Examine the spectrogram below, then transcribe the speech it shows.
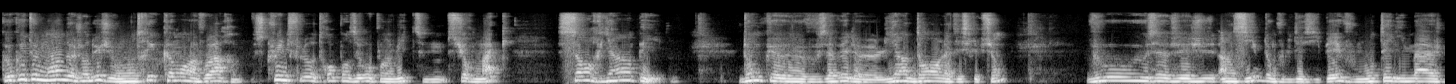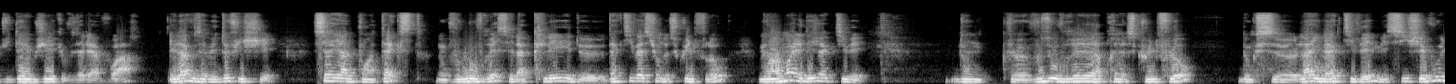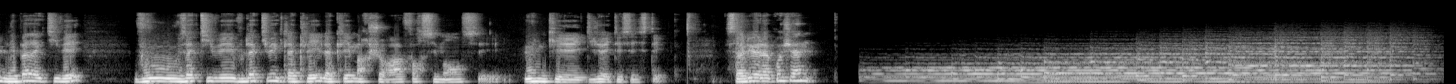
Coucou tout le monde, aujourd'hui je vais vous montrer comment avoir ScreenFlow 3.0.8 sur Mac sans rien payer. Donc euh, vous avez le lien dans la description. Vous avez un zip, donc vous le dézippez, vous montez l'image du DMG que vous allez avoir. Et là vous avez deux fichiers. Serial.txt, donc vous l'ouvrez, c'est la clé d'activation de, ScreenFlow. Mais normalement elle est déjà activée. Donc euh, vous ouvrez après ScreenFlow, donc là, il est activé, mais si chez vous, il n'est pas activé, vous activez, vous l'activez avec la clé, la clé marchera forcément, c'est une qui a déjà été testée. Salut, à la prochaine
